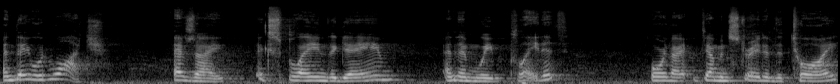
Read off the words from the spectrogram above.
And they would watch as I explained the game, and then we played it, or I demonstrated the toy,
